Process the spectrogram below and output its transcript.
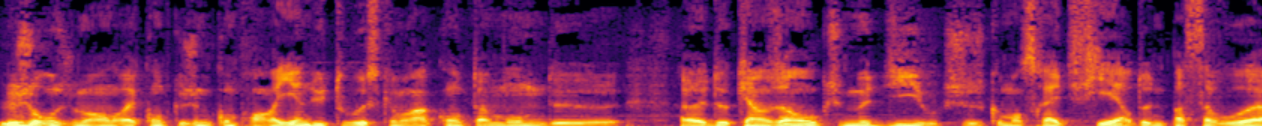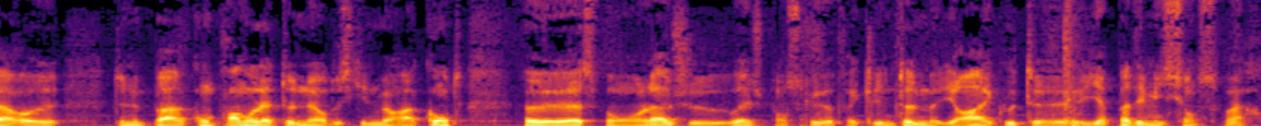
Le jour où je me rendrai compte que je ne comprends rien du tout à ce que me raconte un monde de euh, de 15 ans, ou que je me dis, ou que je commencerai à être fier de ne pas savoir, euh, de ne pas comprendre la teneur de ce qu'il me raconte, euh, à ce moment-là, je, ouais, je pense que enfin, Clinton me dira, écoute, il n'y a pas d'émission ce soir.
